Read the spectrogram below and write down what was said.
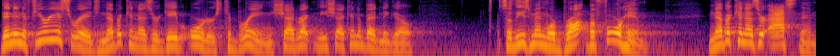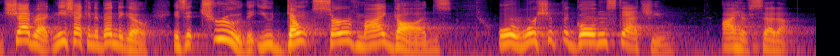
Then, in a furious rage, Nebuchadnezzar gave orders to bring Shadrach, Meshach, and Abednego. So these men were brought before him. Nebuchadnezzar asked them, Shadrach, Meshach, and Abednego, is it true that you don't serve my gods or worship the golden statue I have set up?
